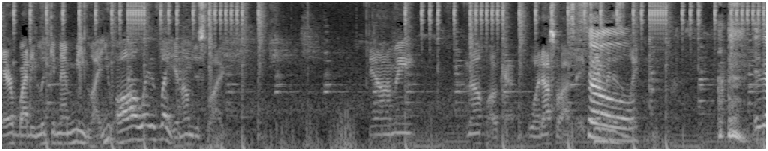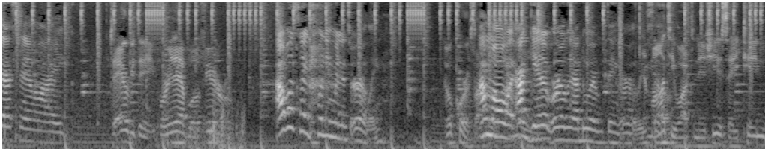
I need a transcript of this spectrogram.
Everybody looking at me like you always late. And I'm just like, you know what I mean? No? Okay. Well, that's what I say. 10 minutes late Is that saying like to everything. For example, a funeral. I would say 20 minutes early? Of course. I I'm always I get up early. I do everything early. And so. my auntie watching this, she'd say 10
